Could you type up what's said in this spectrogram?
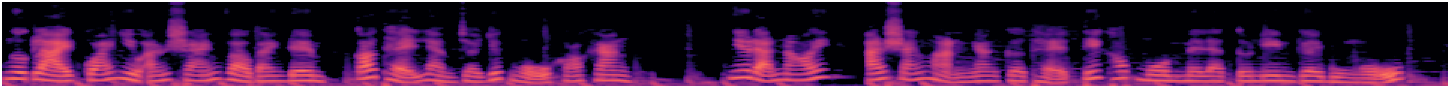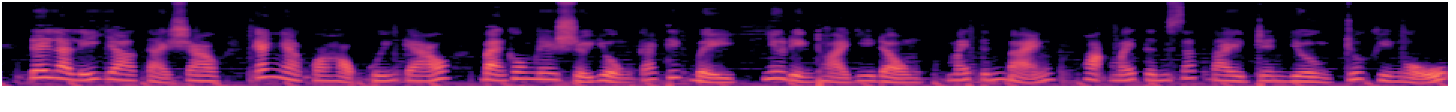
Ngược lại, quá nhiều ánh sáng vào ban đêm có thể làm cho giấc ngủ khó khăn. Như đã nói, ánh sáng mạnh ngăn cơ thể tiết hormone melatonin gây buồn ngủ. Đây là lý do tại sao các nhà khoa học khuyến cáo bạn không nên sử dụng các thiết bị như điện thoại di động, máy tính bảng hoặc máy tính sách tay trên giường trước khi ngủ.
